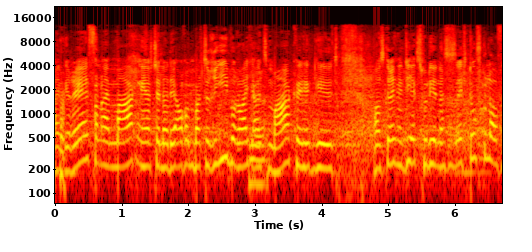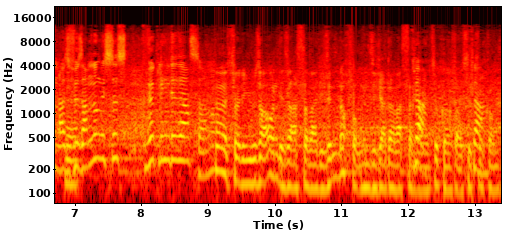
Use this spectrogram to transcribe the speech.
Ein Gerät von einem Markenhersteller, der auch im Batteriebereich Ja. als Marke gilt, ausgerechnet die explodieren, das ist echt doof gelaufen. Also für Samsung ist das wirklich ein Desaster. Ne? Ja, das ist für die User auch ein Desaster, weil die sind noch verunsicherter, was dann Klar. in Zukunft auf sie zukommt.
